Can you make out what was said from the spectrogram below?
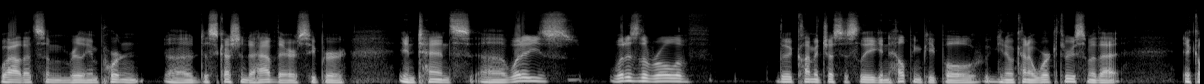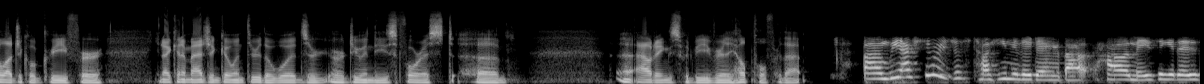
Wow, that's some really important uh, discussion to have there. Super intense. Uh, what is what is the role of the Climate Justice League in helping people, you know, kind of work through some of that ecological grief? Or, you know, I can imagine going through the woods or, or doing these forest uh, uh outings would be really helpful for that. Um, we actually were just talking the other day about how amazing it is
